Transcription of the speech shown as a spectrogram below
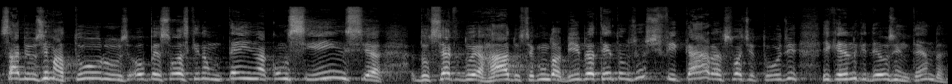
sabe, os imaturos, ou pessoas que não têm a consciência do certo e do errado, segundo a Bíblia, tentam justificar a sua atitude e querendo que Deus entenda.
